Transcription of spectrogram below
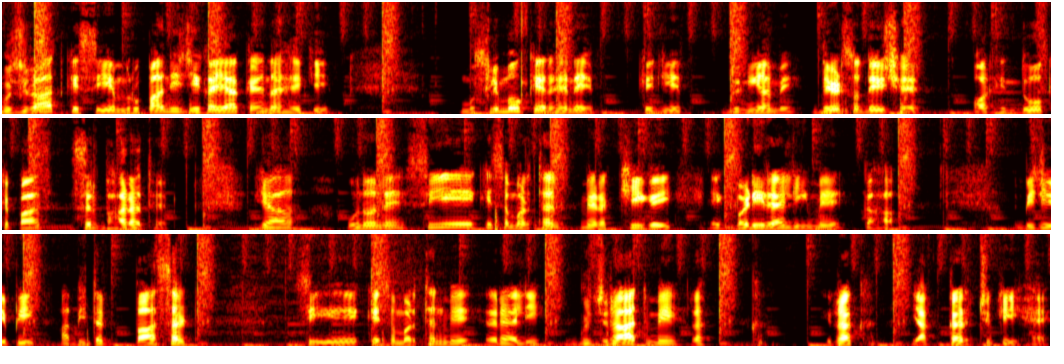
गुजरात के सीएम रूपानी जी का यह कहना है कि मुस्लिमों के रहने के लिए दुनिया में डेढ़ सौ देश हैं और हिंदुओं के पास सिर्फ़ भारत है। या उन्होंने सी के समर्थन में रखी गई एक बड़ी रैली में कहा। बीजेपी अभी तक बासठ सी के समर्थन में रैली गुजरात में रख रख या कर चुकी है।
